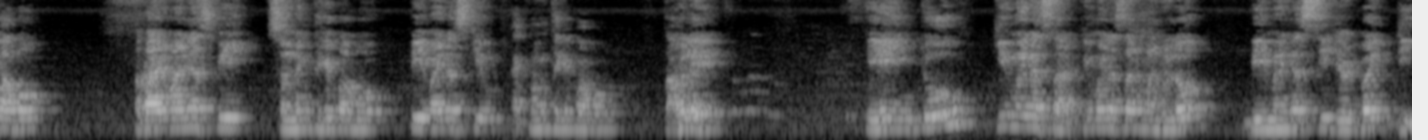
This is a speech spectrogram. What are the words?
পাবো তারপর আর মাইনাস পি ছয় নং থেকে পাবো পি মাইনাস কিউ এক নং থেকে পাবো। তাহলে a into q minus r q minus r মান হলো b minus c divide by d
